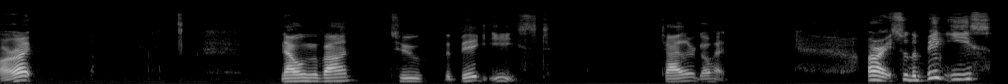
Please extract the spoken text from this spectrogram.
All right. Now we'll move on to the Big East. Tyler, go ahead. All right. So the Big East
